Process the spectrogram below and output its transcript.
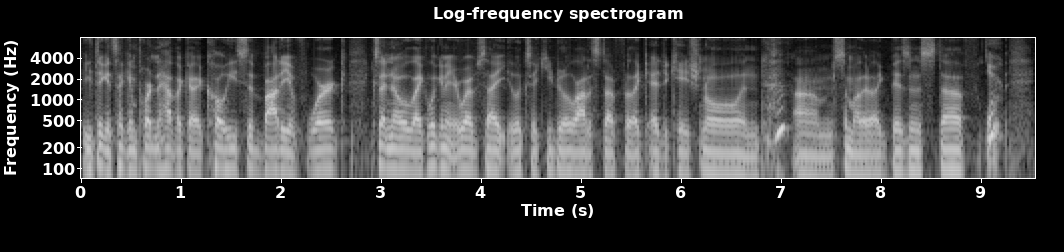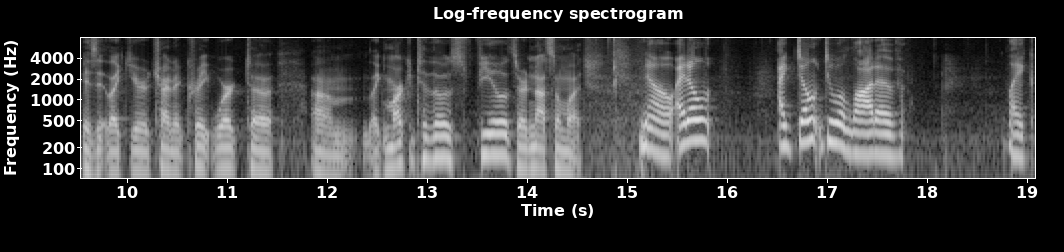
you think it's like important to have like a cohesive body of work because i know like looking at your website it looks like you do a lot of stuff for like educational and um, some other like business stuff Yeah. is it like you're trying to create work to um, like market to those fields or not so much No, I don't. I don't do a lot of like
